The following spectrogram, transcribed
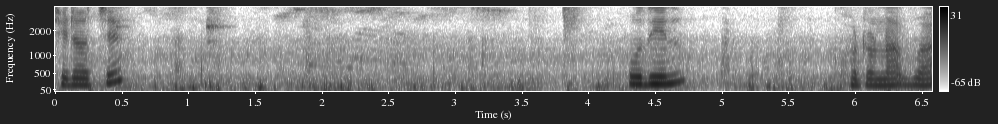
সেটা হচ্ছে অধীন ঘটনা বা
